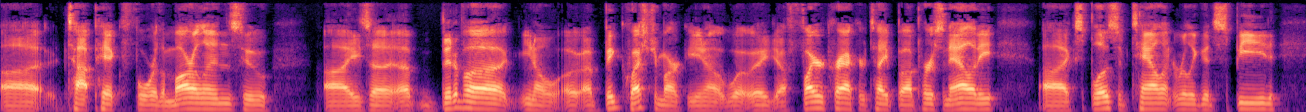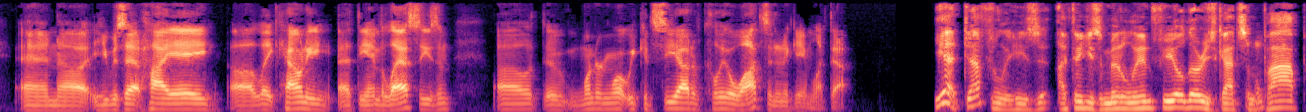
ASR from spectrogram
top pick for the Marlins who. Uh, he's a, a, bit of a, you know, a, a, big question mark. You know, a firecracker type uh, personality, uh, explosive talent, really good speed, and uh, he was at High A uh, Lake County at the end of last season. Uh, wondering what we could see out of Kahlil Watson in a game like that. Yeah, definitely. He's, I think he's a middle infielder. He's got some mm-hmm. pop.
